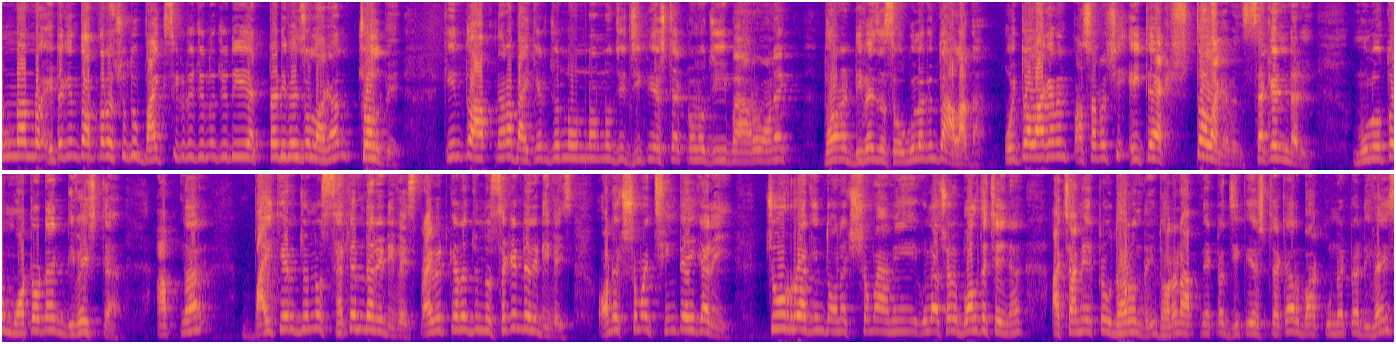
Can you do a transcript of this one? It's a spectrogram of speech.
অন্যান্য, এটা কিন্তু আপনারা শুধু বাইক সিকিউরিটির জন্য যদি একটা ডিভাইসও লাগান, চলবে। কিন্তু আপনারা বাইকের জন্য অন্যান্য যে জিপিএস টেকনোলজি বা আরও অনেক ধরনের ডিভাইস আছে, ওগুলো কিন্তু আলাদা। ওইটা লাগাবেন, পাশাপাশি এইটা এক্সট্রা লাগাবেন সেকেন্ডারি মূলত মোটোট্যাক ডিভাইসটা আপনার বাইকের জন্য সেকেন্ডারি ডিভাইস প্রাইভেট কারের জন্য সেকেন্ডারি ডিভাইস অনেক সময় ছিনতাইকারী চোররা কিন্তু অনেক সময় আমি এগুলো আসলে বলতে চাই না। আচ্ছা আমি একটা উদাহরণ দিই। ধরেন আপনি একটা জিপিএস ট্র্যাকার বা কোনো একটা ডিভাইস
